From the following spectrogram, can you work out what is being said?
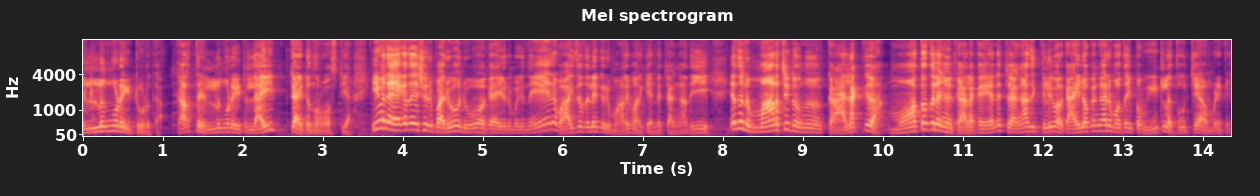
എള്ളും കൂടെ ഇട്ട് കൊടുക്കുക. കറുത്ത എള്ളും കൂടെ ഇട്ട് ലൈറ്റായിട്ടൊന്ന് റോസ്റ്റ് ചെയ്യുക ഇവൻ ഏകദേശം ഒരു പരുവം രൂപം ഒക്കെ ആയി വരുമ്പോഴേക്കും നേരെ വായിച്ചതിലേക്ക് ഒരു മാറി മറിക്കുക എന്റെ ചങ്ങാതി. എന്നിട്ട് മറിച്ചിട്ടൊന്ന് കലക്കുക. മൊത്തത്തിലങ്ങ് കലക്കുക. എന്റെ ചങ്ങാതി കിളി വർക്ക് അയലോക്കംകാർ മൊത്തം ഇപ്പോൾ വീട്ടിലെത്തും ഉച്ചയാകുമ്പോഴേക്ക്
